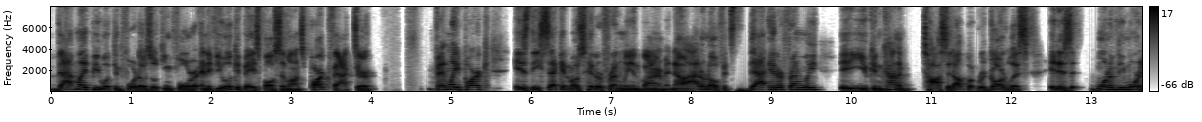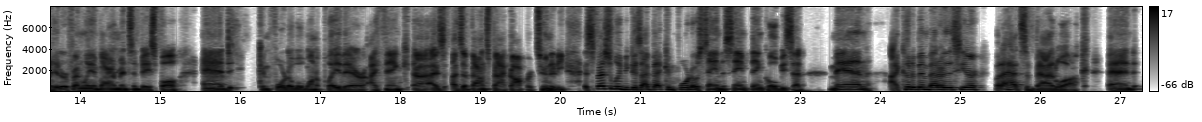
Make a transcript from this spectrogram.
That might be what Conforto is looking for. And if you look at baseball savants park factor, Fenway Park is the second most hitter friendly environment. Now, I don't know if it's that hitter friendly. You can kind of toss it up, but regardless, it is one of the more hitter friendly environments in baseball. And yes. Conforto will want to play there, I think, uh, as, as a bounce back opportunity, especially because I bet Conforto's saying the same thing Colby said. Man, I could have been better this year, but I had some bad luck. And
